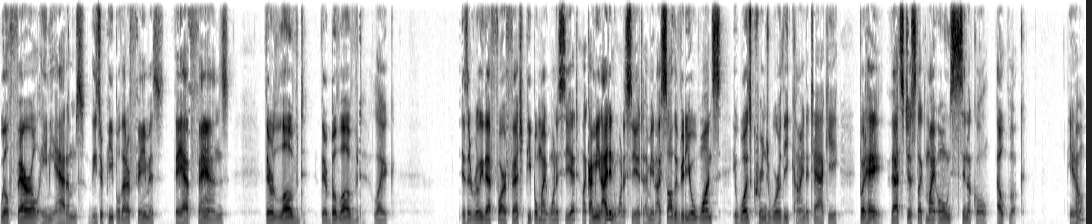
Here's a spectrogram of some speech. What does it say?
Will Ferrell, Amy Adams? These are people that are famous. They have fans. They're loved. They're beloved. Like, is it really that far fetched? People might want to see it. Like, I mean, I didn't want to see it. I mean, I saw the video once. It was cringe worthy, kind of tacky. But hey, that's just like my own cynical outlook. You know?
